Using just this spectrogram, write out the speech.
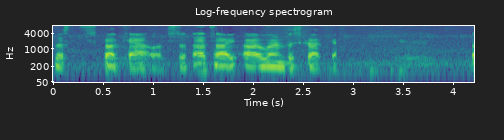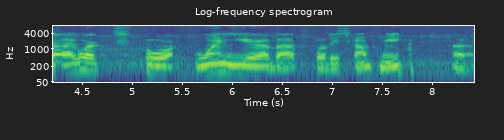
the Scott catalog. So that's how I, I learned the Scott catalog. So I worked for one year about for this company, uh,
